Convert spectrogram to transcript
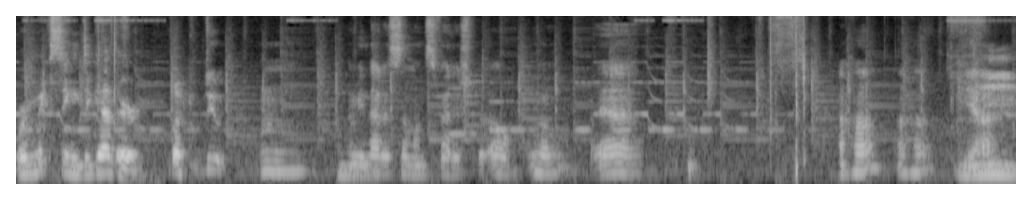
We're mixing together. Look. Dude. Mm, I mean, that is someone's fetish, but oh, no. Yeah. Uh huh. Uh huh. Yeah. Mm.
